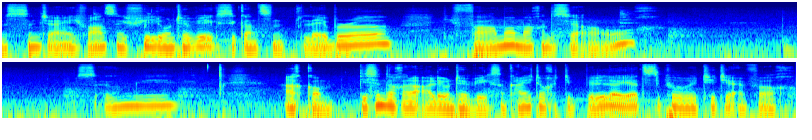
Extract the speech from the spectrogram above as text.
es sind ja eigentlich wahnsinnig viele unterwegs, die ganzen Laborer. Die Farmer machen das ja auch. Ist irgendwie... Ach komm, die sind doch alle, alle unterwegs. Dann kann ich doch die Bilder jetzt, die Priorität hier einfach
